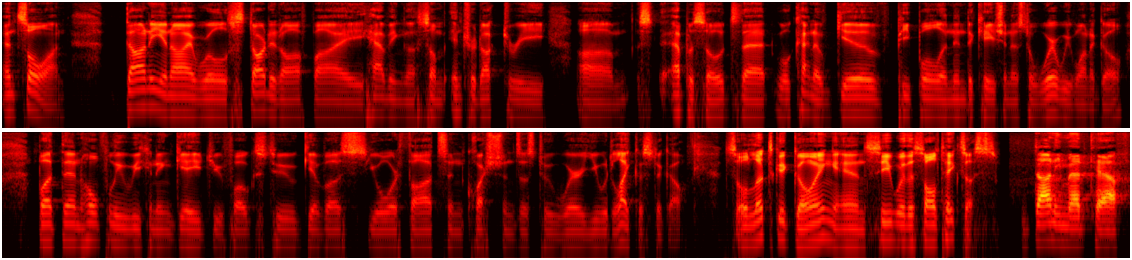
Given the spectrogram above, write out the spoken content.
and so on Donnie and I will start it off by having uh, some introductory um, episodes that will kind of give people an indication as to where we want to go. But then hopefully we can engage you folks to give us your thoughts and questions as to where you would like us to go. So let's get going and see where this all takes us. Donnie Metcalf,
